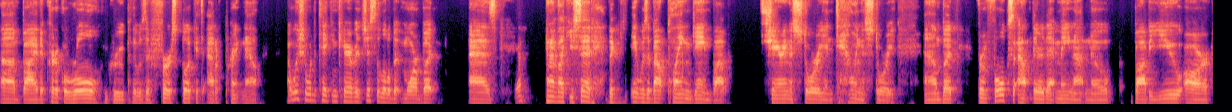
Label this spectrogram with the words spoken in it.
uh, by the Critical Role group that was their first book. It's out of print now. I wish I would have taken care of it just a little bit more, but as yeah. Kind of like you said, the it was about playing game, about sharing a story and telling a story. Um, but for folks out there that may not know, Bobby, you are,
